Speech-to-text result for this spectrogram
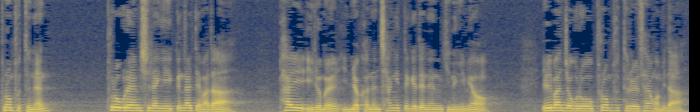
프롬프트는 프로그램 실행이 끝날 때마다 파일 이름을 입력하는 창이 뜨게 되는 기능이며 일반적으로 프롬프트를 사용합니다.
